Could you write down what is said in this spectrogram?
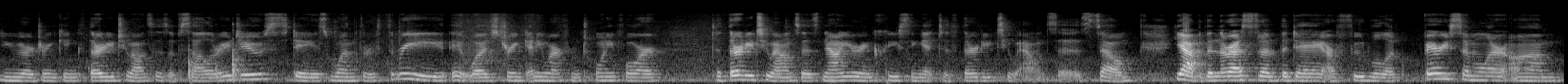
you are drinking 32 ounces of celery juice. Days one through three, it was drink anywhere from 24 to 32 ounces. Now you're increasing it to 32 ounces. So, yeah, but then the rest of the day, our food will look very similar um,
